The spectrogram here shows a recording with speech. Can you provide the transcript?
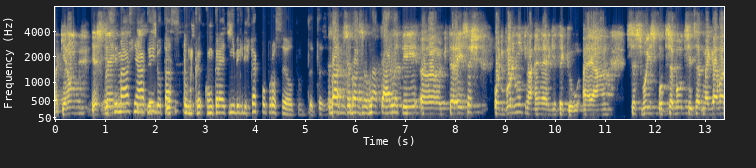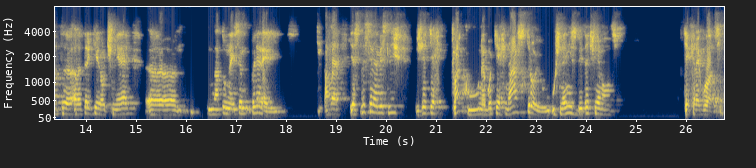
Tak jenom, jestli... Jestli máš nějaký jestli, dotaz jestli, konkrétní, bych když tak poprosil. Třeba, třeba zrovna, Karle, ty, uh, který seš odborník na energetiku a já se svojí spotřebou 30 MW elektriky ročně uh, na tom nejsem úplně nejlíp. Ale jestli si nemyslíš, že těch tlaků nebo těch nástrojů už není zbytečně moc, těch regulací.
